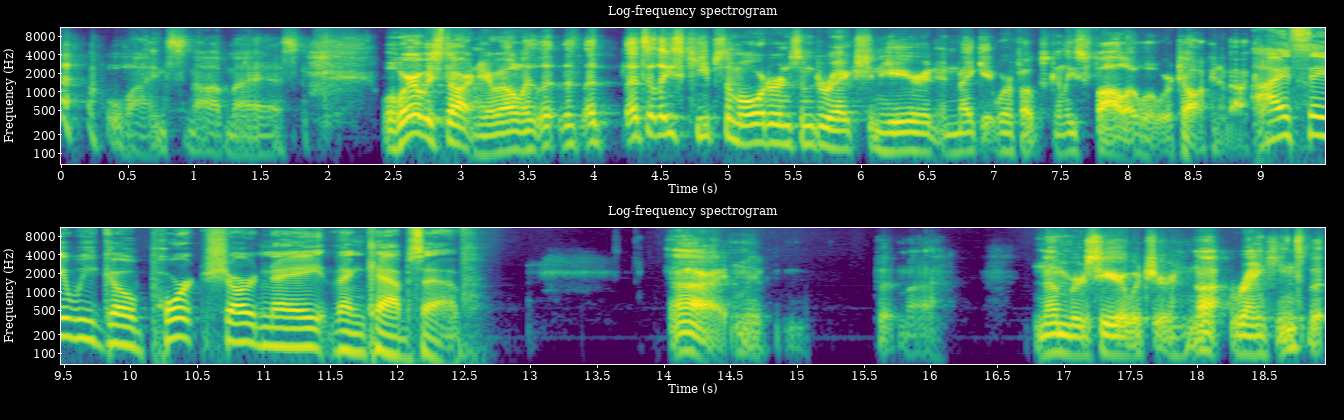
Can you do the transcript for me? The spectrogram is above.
Wine snob my ass. Well, where are we starting here? Well, let, us let, let, at least keep some order and some direction here and, and, make it where folks can at least follow what we're talking about. I say we go Port Chardonnay, then Cab Sav. All right. Let me put my numbers here, which are not rankings, but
